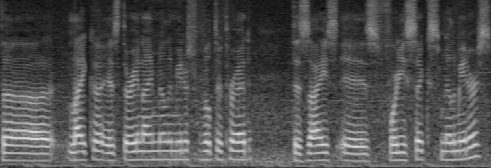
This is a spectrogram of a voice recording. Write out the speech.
the Leica is 39 millimeters for filter thread. The Zeiss is 46 millimeters.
